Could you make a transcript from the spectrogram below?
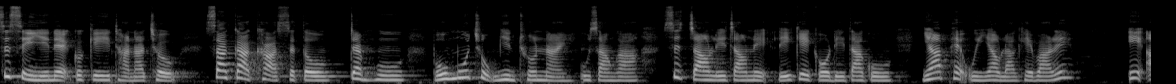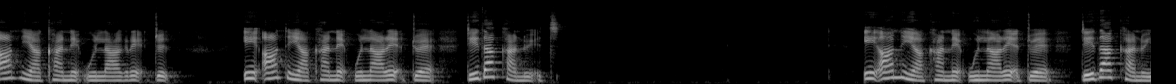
စစ်စင်ရေးနဲ့ကကေးဌာနချုပ်စကခ73တက်မှုဘိုးမိုးချုပ်မြင့်ထွန်းနိုင်ဦးဆောင်ကစစ်ကြောင်း၄ကြောင်းနဲ့၄ကီကိုဒေတာကိုညဖက်ဝင်ရောက်လာခဲ့ပါတယ်။အင်အား200ခန့်နဲ့ဝင်လာတဲ့အတွက်အင်အား200ခန့်နဲ့ဝင်လာတဲ့အတွက်ဒေတာခန့်တွေအင်အား200ခန့်နဲ့ဝင်လာတဲ့အတွက်ဒေတာခန့်တွေ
